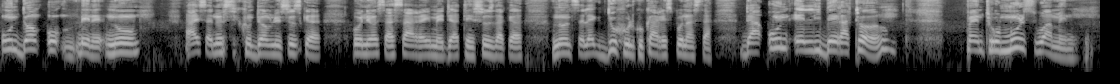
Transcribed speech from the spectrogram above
un domn... Un... Bine, nu... Hai să nu zic cu Domnul Iisus că unii o să sară imediat în sus dacă nu înțeleg Duhul cu care spun asta. Dar un eliberator pentru mulți oameni.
